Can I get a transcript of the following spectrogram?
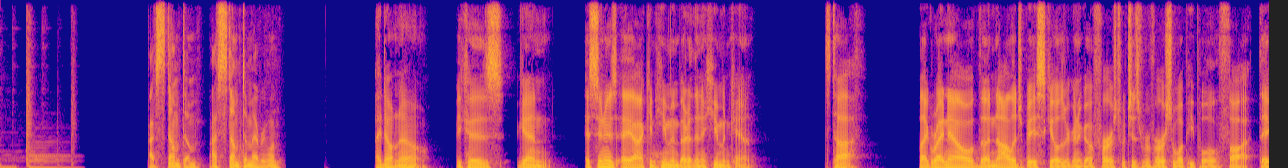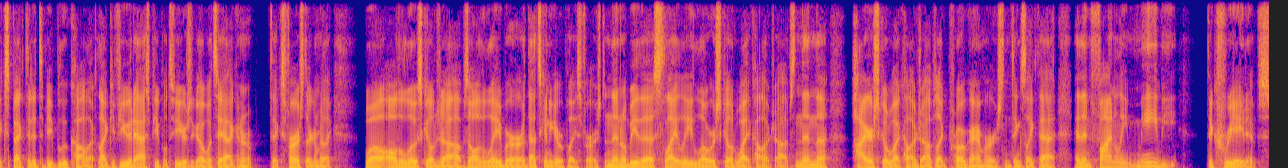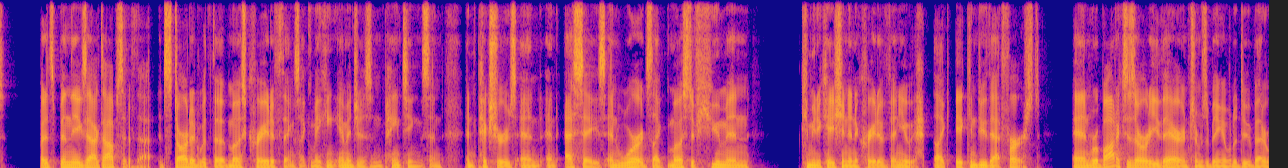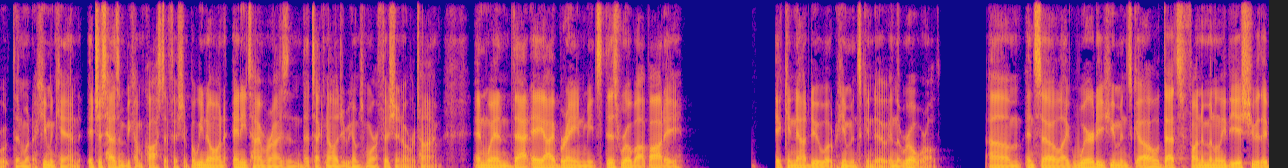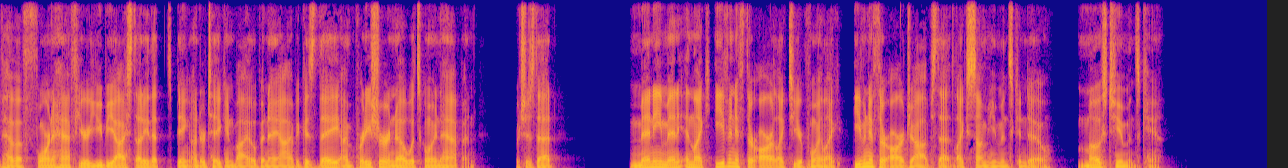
I've stumped them. I've stumped them, everyone. I don't know because again, as soon as AI can human better than a human can, it's tough. Like right now, the knowledge based skills are going to go first, which is reverse of what people thought. They expected it to be blue collar. Like if you had asked people two years ago, what's AI going to fix first? They're going to be like, well, all the low skill jobs, all the labor, that's going to get replaced first. And then it'll be the slightly lower skilled white collar jobs. And then the higher skilled white collar jobs like programmers and things like that. And then finally, maybe the creatives. But it's been the exact opposite of that. It started with the most creative things like making images and paintings and and pictures and and essays and words. Like most of human communication in a creative venue, like it can do that first. And robotics is already there in terms of being able to do better than what a human can. It just hasn't become cost efficient. But we know on any time horizon that technology becomes more efficient over time. And when that AI brain meets this robot body, it can now do what humans can do in the real world. Um, and so, like, where do humans go? That's fundamentally the issue. They have a four and a half year UBI study that's being undertaken by OpenAI because they, I'm pretty sure, know what's going to happen, which is that many, many, and like, even if there are, like, to your point, like, even if there are jobs that like some humans can do, most humans can't.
